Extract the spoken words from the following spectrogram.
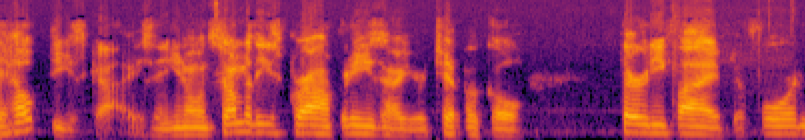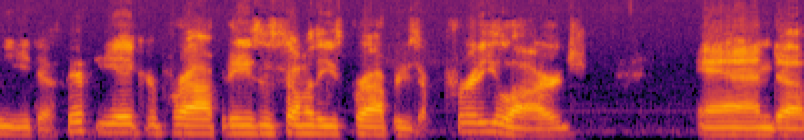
to help these guys. And you know, and some of these properties are your typical 35 to 40 to 50 acre properties, and some of these properties are pretty large. And uh,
